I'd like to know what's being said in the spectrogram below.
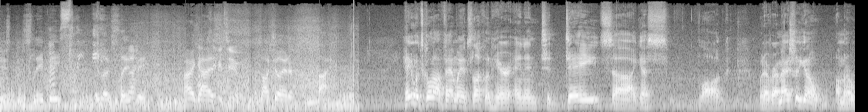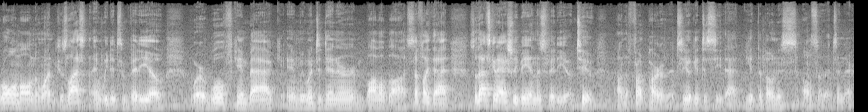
You, you sleepy? I'm sleepy. You look sleepy. All right, guys. sleepy too. We'll talk to you later. Bye. Hey, what's going on, family? It's Luclin here, and in today's, uh, I guess, vlog, whatever, I'm actually gonna I'm gonna roll them all into one because last night we did some video where Wolf came back and we went to dinner and blah blah blah stuff like that. So that's gonna actually be in this video too on the front part of it. So you'll get to see that. You get the bonus also that's in there.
